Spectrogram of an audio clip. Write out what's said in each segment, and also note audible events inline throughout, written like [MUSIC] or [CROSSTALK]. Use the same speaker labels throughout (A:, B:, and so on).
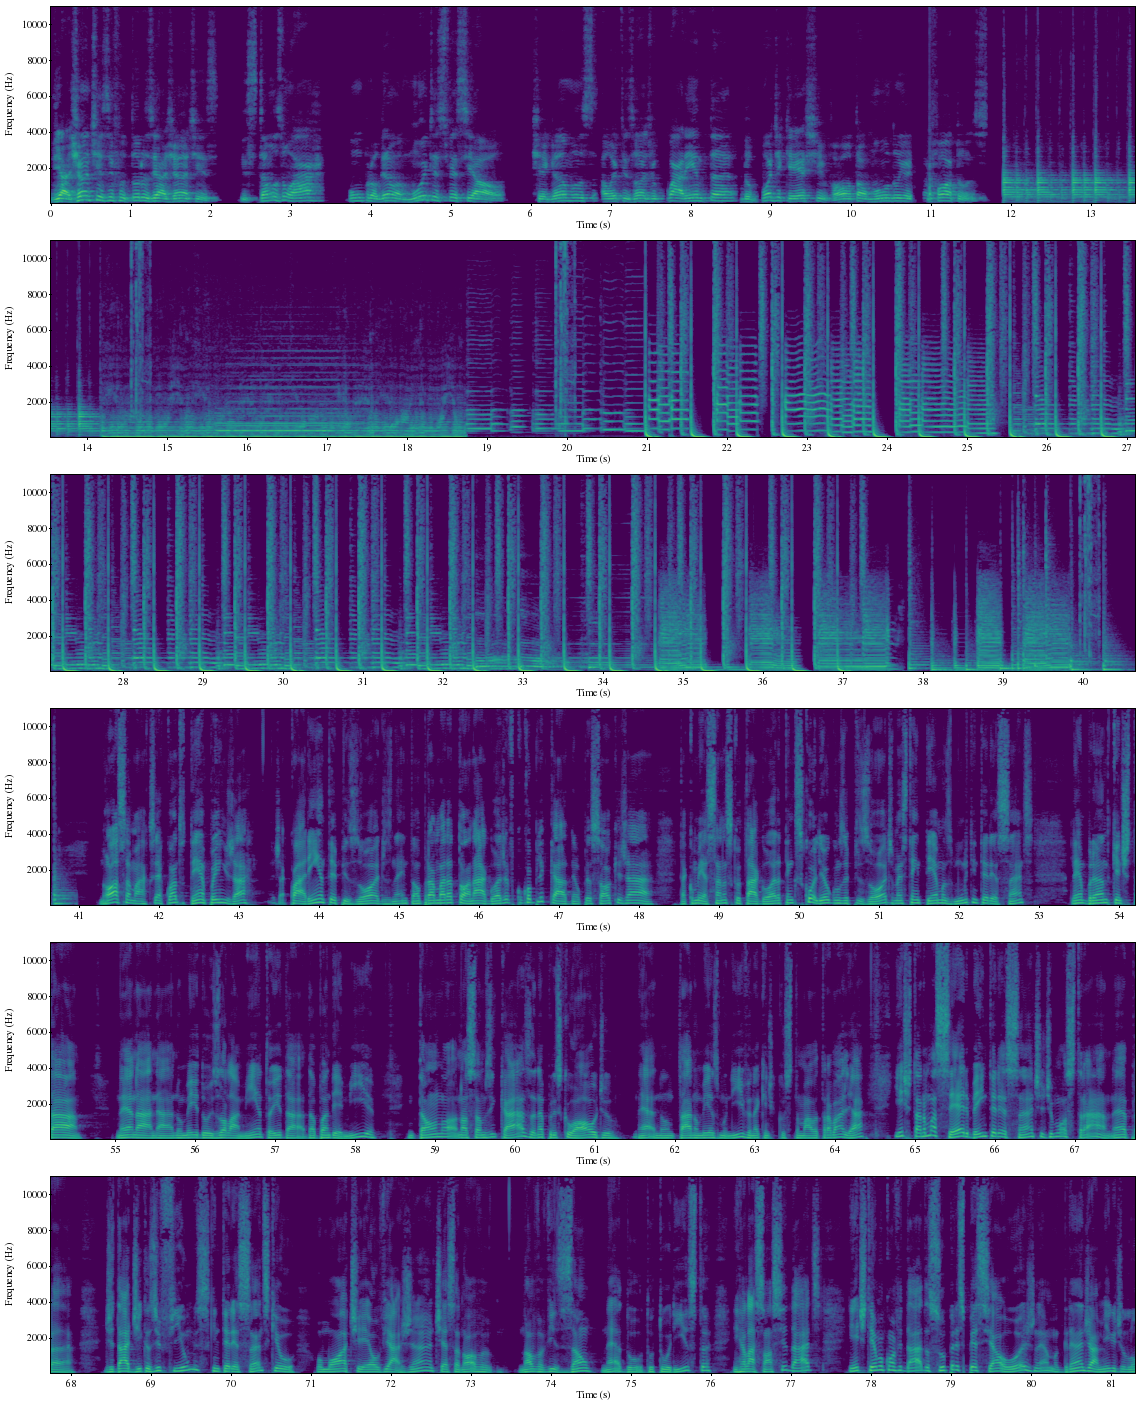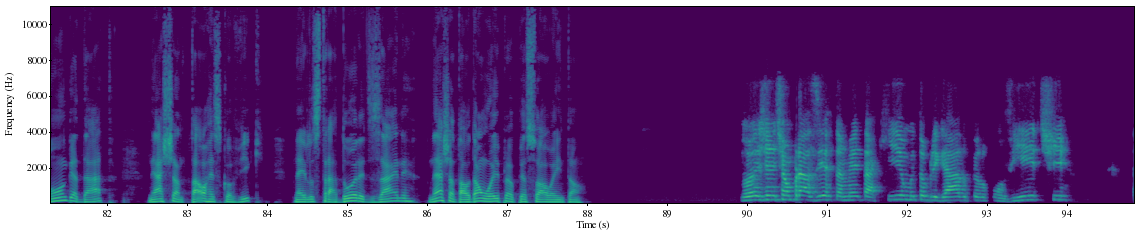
A: Viajantes e futuros viajantes, estamos no ar com um programa muito especial. Chegamos ao episódio 40 do podcast Volta ao Mundo em 80 Fotos.
B: Nossa, Marcos, é quanto tempo, hein? Já, já 40 episódios, né? Então, para maratonar agora já ficou complicado, né? O pessoal que já está começando a escutar agora tem que escolher alguns episódios, mas tem temas muito interessantes. Lembrando que a gente está né, na, na, no meio do isolamento aí da, da pandemia. Então, nós, nós estamos em casa, né? Por isso que o áudio né, não está no mesmo nível né, que a gente costumava trabalhar. E a gente está numa série bem interessante de mostrar, né, pra, de dar dicas de filmes que interessantes, que o, o mote é o viajante, essa nova, nova visão né, do, do turista em relação às cidades. E a gente tem uma convidada super especial hoje, né, uma grande amiga de longa data, né, a Chantal Reskovic né, ilustradora, designer. Né, Chantal? Dá um oi para o pessoal aí, então.
C: Oi, gente, é um prazer também estar aqui. Muito obrigado pelo convite.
